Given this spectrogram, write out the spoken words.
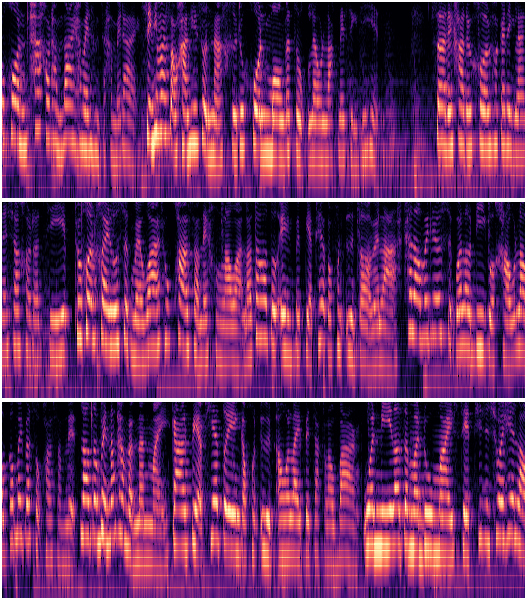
ทุกคนถ้าเขาทำได้ทำไมถึงจะทำไม่ได้ สิ่งที่มันสำคัญที่สุดนะคือทุกคนมองกระจกแล้วรักในสิ่งที่เห็น สวัสดีค่ะทุกคนพบกันอีกแล้วในช่องของเราจี๊บทุกคนเคยรู้สึกไหมว่าทุกความสำเร็จของเราอะเราต้องเอาตัวเองไปเปรียบเทียบกับคนอื่นตลอดเวลา ถ้าเราไม่ได้รู้สึกว่าเราดีกว่าเขาเราก็ไม่ประสบความสำเร็จ เราจำเป็นต้องทำแบบนั้นไหม การเปรียบเทียบตัวเองกับคนอื่นเอาอะไรไปจากเราบ้าง วันนี้เราจะมาดู mindset ที่จะช่วยให้เรา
